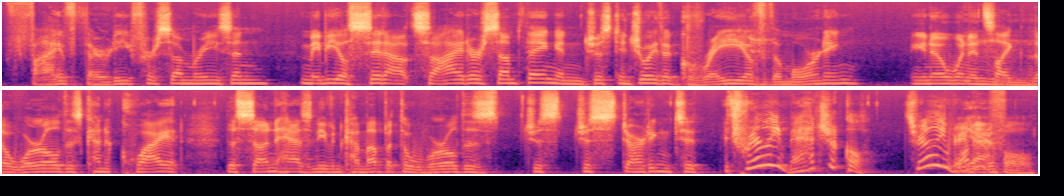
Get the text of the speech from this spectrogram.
five thirty for some reason. Maybe you'll sit outside or something and just enjoy the gray of the morning. You know, when it's like the world is kind of quiet, the sun hasn't even come up, but the world is just just starting to. It's really magical. It's really wonderful.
